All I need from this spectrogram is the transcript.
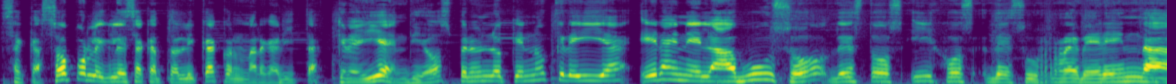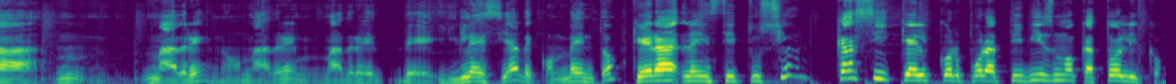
Se casó por la Iglesia Católica con Margarita, creía en Dios, pero en lo que no creía era en el abuso de estos hijos de su reverenda mm, madre, ¿no? Madre, madre de iglesia, de convento, que era la institución, casi que el corporativismo católico.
